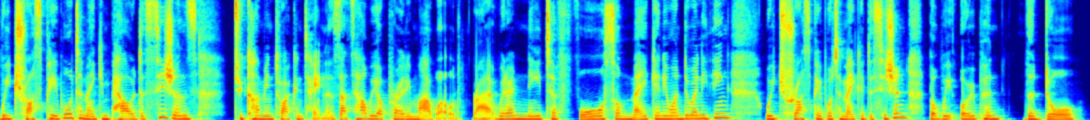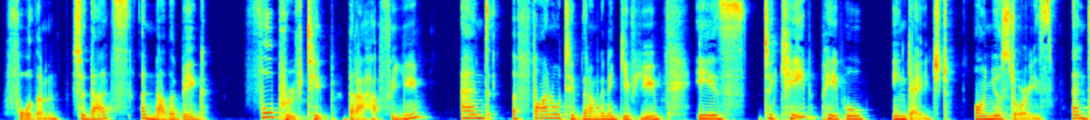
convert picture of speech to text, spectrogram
we trust people to make empowered decisions to come into our containers. That's how we operate in my world, right? We don't need to force or make anyone do anything. We trust people to make a decision, but we open the door for them. So that's another big foolproof tip that I have for you. And a final tip that I'm going to give you is to keep people engaged on your stories. And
